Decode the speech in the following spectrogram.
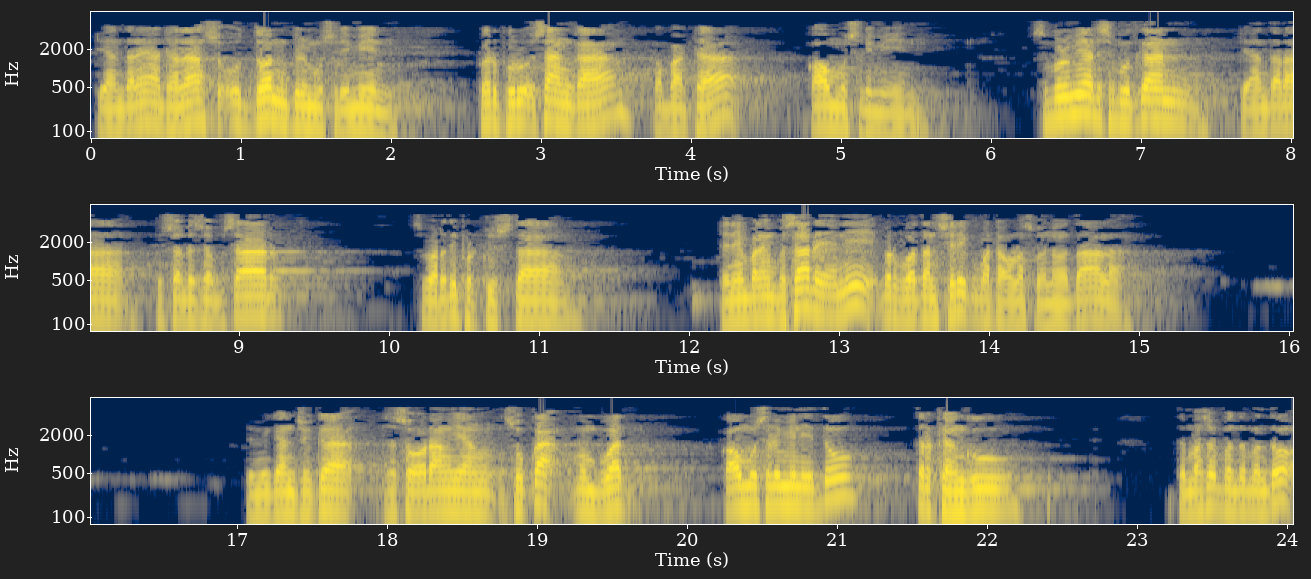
di antaranya adalah suudzon bil muslimin berburuk sangka kepada kaum muslimin. Sebelumnya disebutkan di antara dosa-dosa besar seperti berdusta dan yang paling besar ya ini perbuatan syirik kepada Allah Subhanahu wa taala. Demikian juga seseorang yang suka membuat kaum muslimin itu terganggu termasuk bentuk-bentuk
